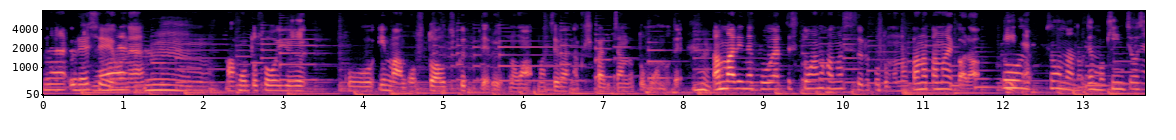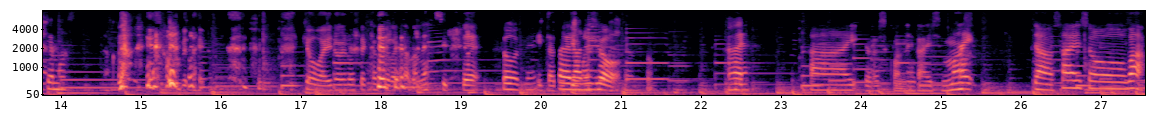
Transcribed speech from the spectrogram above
ね、嬉しいよね。うん。うんまあ本当そういうこう今のストアを作ってるのは間違いなくひかりちゃんだと思うのでうんあんまりねこうやってストアの話することもなかなかないからいいそうねそうなの。でも緊張してます。今日はいろいろせっかくだからね 知って。いただきましょう。はい。ねはーいよろしくお願いします、はいじゃあ最初は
